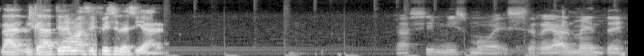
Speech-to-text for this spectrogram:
el que la tiene más difícil es Seattle. Así mismo es. Realmente,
